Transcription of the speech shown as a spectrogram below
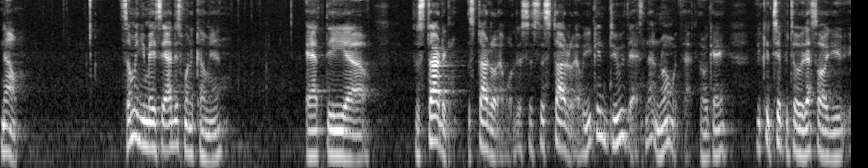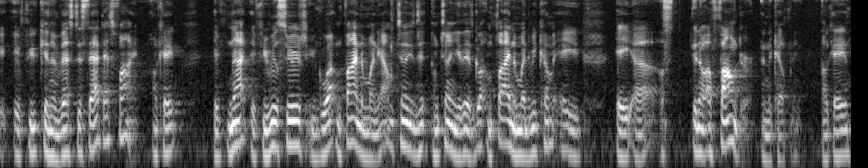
now some of you may say, I just want to come in at the uh, the starter the starter level. This is the starter level. You can do that. There's nothing wrong with that. Okay, you can tippy toe. That's all you. If you can invest this that, that's fine. Okay if not, if you're real serious, you go out and find the money. I'm telling you, I'm telling you this: go out and find the money. Become a, a, uh, a you know, a founder in the company. Okay.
